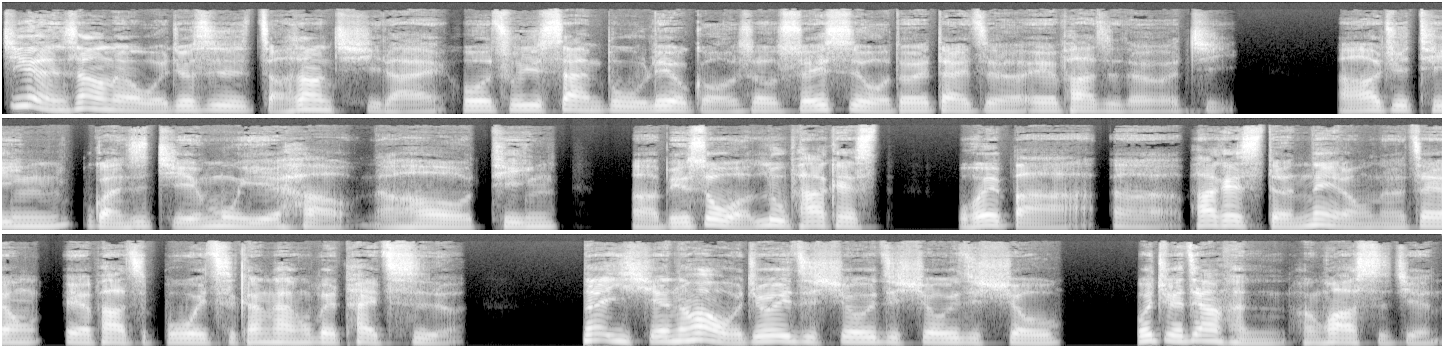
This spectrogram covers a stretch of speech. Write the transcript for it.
基本上呢，我就是早上起来或者出去散步、遛狗的时候，随时我都会带着 AirPods 的耳机，然后去听，不管是节目也好，然后听啊，比如说我录 Podcast，我会把呃 Podcast 的内容呢再用 AirPods 播一次，看看会不会太刺耳。那以前的话，我就一直修、一直修、一直修。我觉得这样很很花时间，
